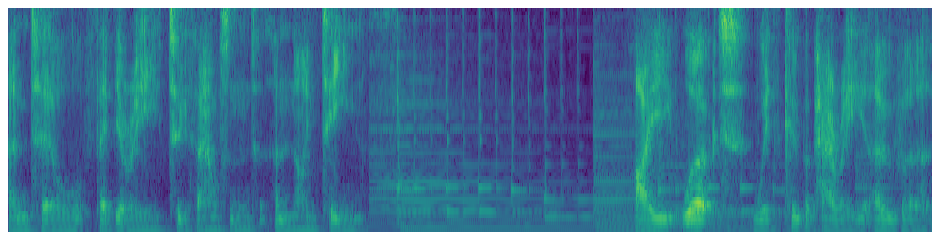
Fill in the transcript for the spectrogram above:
until February 2019. I worked with Cooper Parry over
